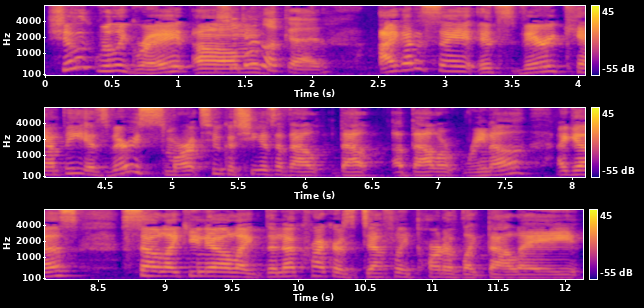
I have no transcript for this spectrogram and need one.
she looked really great. Um, she did look good. I gotta say, it's very campy. It's very smart too, because she is a, val- bal- a ballerina, I guess. So, like you know, like the Nutcracker is definitely part of like ballet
